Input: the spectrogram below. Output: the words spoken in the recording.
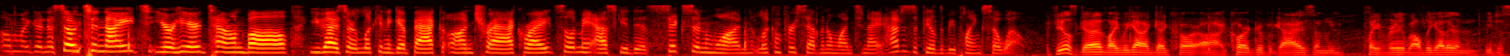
Oh my goodness. So tonight you're here at Town Ball. You guys are looking to get back on track, right? So let me ask you this. Six and one, looking for seven and one tonight. How does it feel to be playing so well? it feels good. Like we got a good core uh, core group of guys, and we play really well together, and we just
